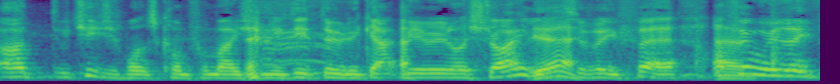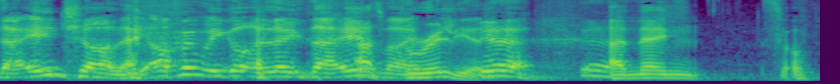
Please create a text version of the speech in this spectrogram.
I, she just wants confirmation you did do the gap year in Australia. Yeah. To be fair, I Um, think we leave that in, Charlie. I think we got to leave that in. That's mate. brilliant. Yeah, yeah. And then sort of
